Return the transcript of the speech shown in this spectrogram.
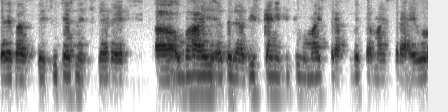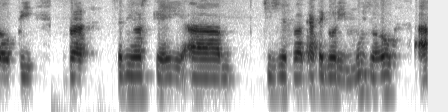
treba z tej súťažnej sfére uh, obhaj, teda získanie titulu majstra sveta, majstra Európy v seniorskej, čiže v kategórii mužov a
